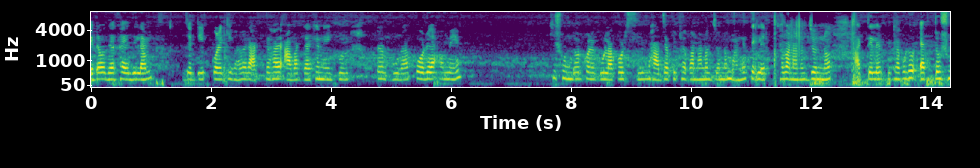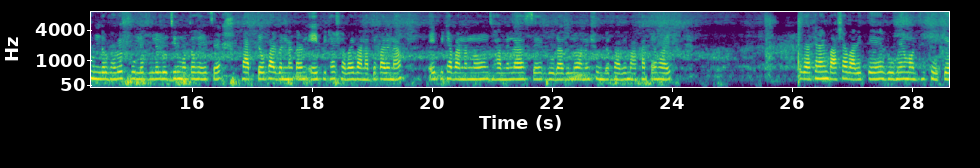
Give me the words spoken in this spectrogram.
এটাও দেখাই দিলাম যে ডিপ করে কীভাবে রাখতে হয়। আবার দেখেন এই গুড়টার গুঁড়া করে আমি কি সুন্দর করে গুলা করছি। ভাজা পিঠা বানানোর জন্য মানে তেলের পিঠা বানানোর জন্য। আর তেলের পিঠাগুলো এত সুন্দরভাবে ফুলে ফুলে লুচির মতো হয়েছে, ভাবতেও পারবেন না, কারণ এই পিঠা সবাই বানাতে পারে না। এই পিঠা বানানো ঝামেলা আছে, গুঁড়াগুলো অনেক সুন্দরভাবে মাখাতে হয়। দেখেন আমি বাসা বাড়িতে রুমের মধ্যে থেকে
